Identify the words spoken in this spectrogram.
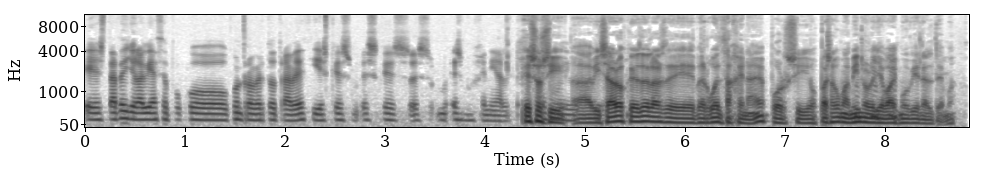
es tarde. Yo la vi hace poco con Roberto otra vez y es que es, es que es, es- es muy genial. Eso sí, avisaros que es de las de vergüenza ajena, ¿eh? Por si os pasa como a mí, no lo lleváis muy bien el tema.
